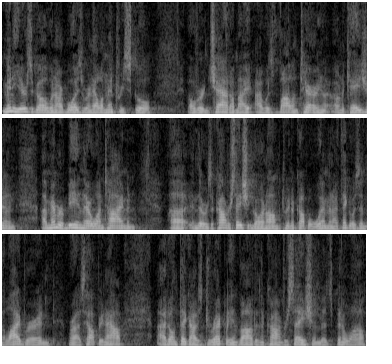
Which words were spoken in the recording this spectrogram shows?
Many years ago, when our boys were in elementary school over in Chatham, I, I was volunteering on occasion. And I remember being there one time, and, uh, and there was a conversation going on between a couple of women. I think it was in the library and where I was helping out. I don't think I was directly involved in the conversation, but it's been a while.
